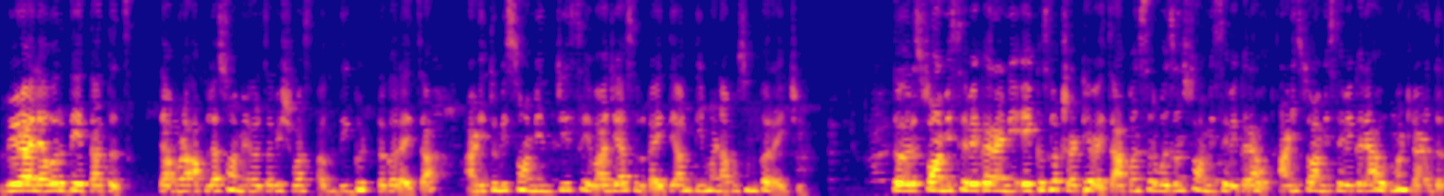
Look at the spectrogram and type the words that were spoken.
वेळ आल्यावर देतातच. त्यामुळं आपला स्वामींवरचा विश्वास अगदी घट्ट करायचा आणि तुम्ही स्वामींची सेवा जी असेल काय ती अगदी मनापासून करायची. तर स्वामी सेवेकरांनी एकच लक्षात ठेवायचं. आपण सर्वजण स्वामी सेवेकर आहोत आणि स्वामी सेवेकरी आहोत म्हटल्यानंतर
